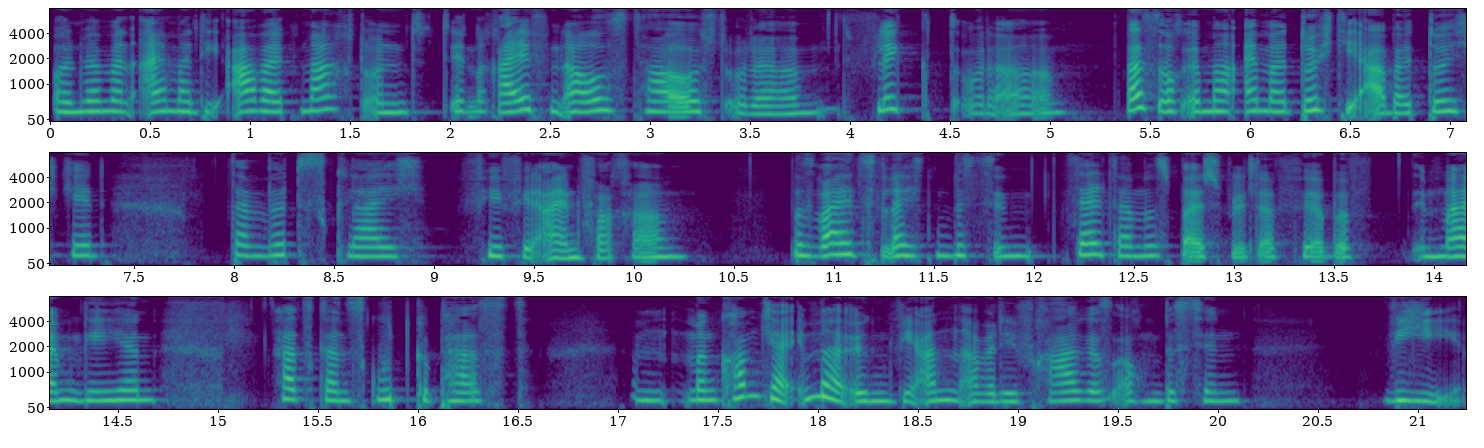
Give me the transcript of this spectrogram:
Und wenn man einmal die Arbeit macht und den Reifen austauscht oder flickt oder was auch immer, einmal durch die Arbeit durchgeht, dann wird es gleich viel, viel einfacher. Das war jetzt vielleicht ein bisschen seltsames Beispiel dafür, aber in meinem Gehirn hat es ganz gut gepasst. Ähm, man kommt ja immer irgendwie an, aber die Frage ist auch ein bisschen, wie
